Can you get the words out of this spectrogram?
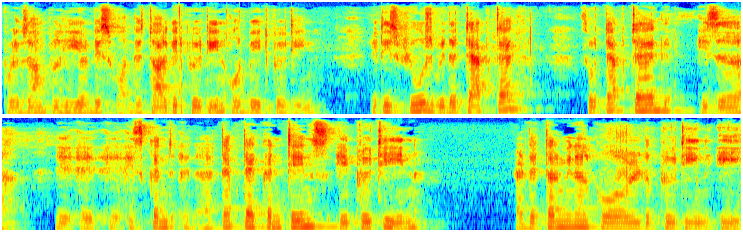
For example here this one the target protein or bait protein. It is fused with a tap tag so tap tag is a, is a tap tag contains a protein at the terminal called protein A.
